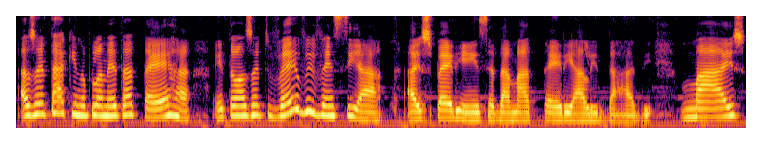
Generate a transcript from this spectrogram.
A gente está aqui no planeta Terra, então a gente veio vivenciar a experiência da materialidade. Mas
